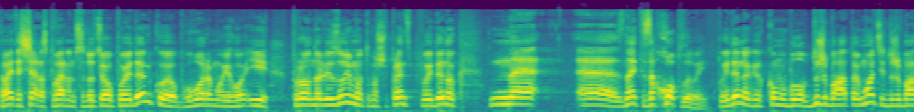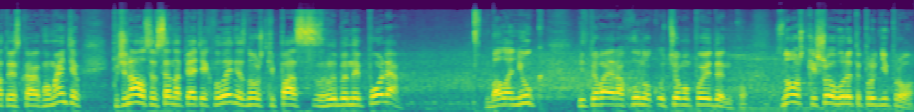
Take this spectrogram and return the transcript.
Давайте ще раз повернемося до цього поєдинку, обговоримо його і проаналізуємо, тому що в принципі поєдинок не. е, Знаєте, захопливий поєдинок, в якому було дуже багато емоцій, дуже багато яскравих моментів. Починалося все на п'ятій хвилині. Знову ж таки, пас з глибини поля. Баланюк відкриває рахунок у цьому поєдинку. Знову ж таки, що говорити про Дніпро?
